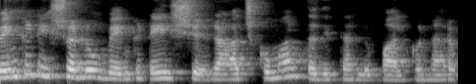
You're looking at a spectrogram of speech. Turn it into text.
వెంకటేశ్వర్లు వెంకటేష్ రాజ్ కుమార్ తదితరులు పాల్గొన్నారు.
